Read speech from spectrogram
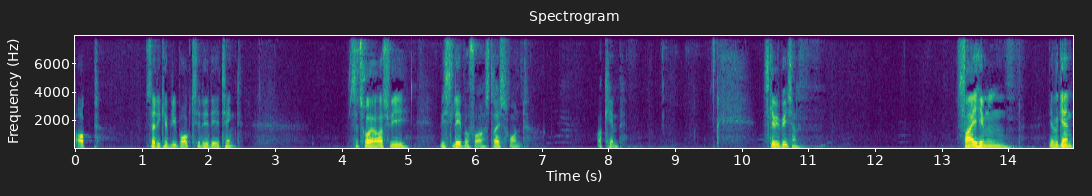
op, så det kan blive brugt til det, det er tænkt. Så tror jeg også, vi, vi slipper for at stress rundt og kæmpe. Skal vi bede sammen? Far i himlen, jeg vil gerne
